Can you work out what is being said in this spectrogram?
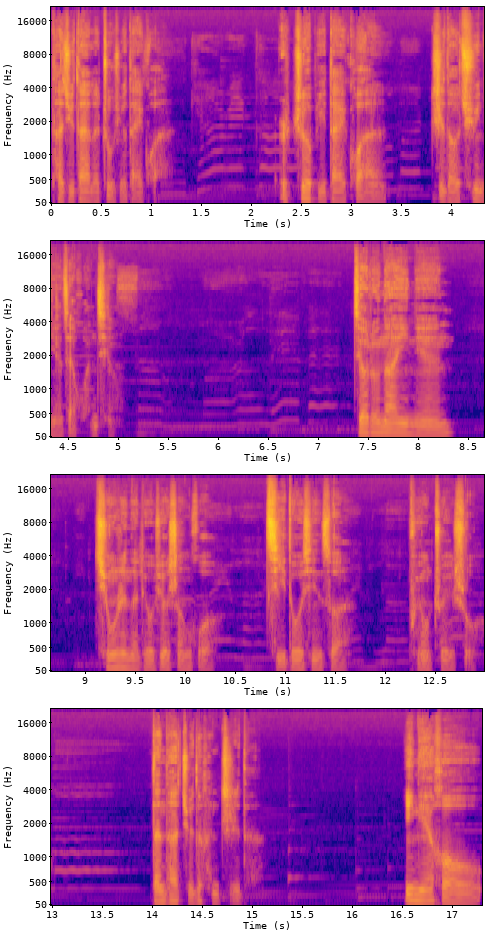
他去贷了助学贷款，而这笔贷款直到去年才还清。交流那一年，穷人的留学生活几多心酸，不用赘述，但他觉得很值得。一年后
